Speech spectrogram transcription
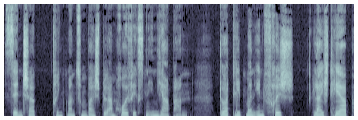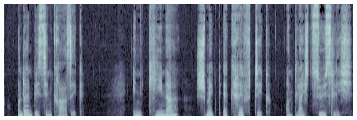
Sencha trinkt man zum Beispiel am häufigsten in Japan. Dort liebt man ihn frisch, leicht herb und ein bisschen grasig. In China schmeckt er kräftig und leicht süßlich.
